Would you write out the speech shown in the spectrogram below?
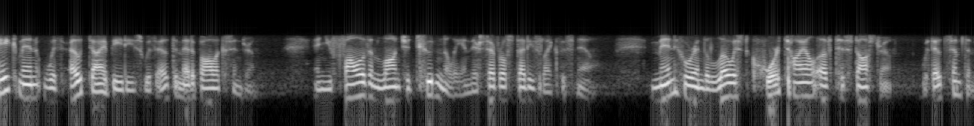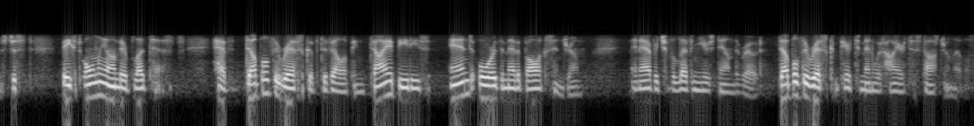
take men without diabetes, without the metabolic syndrome, and you follow them longitudinally, and there are several studies like this now, men who are in the lowest quartile of testosterone, without symptoms, just based only on their blood tests, have double the risk of developing diabetes and or the metabolic syndrome an average of 11 years down the road. Double the risk compared to men with higher testosterone levels.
